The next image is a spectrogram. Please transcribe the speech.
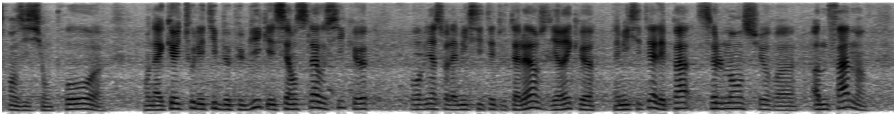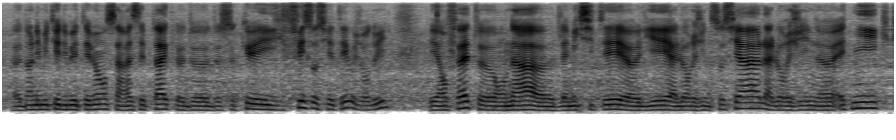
transition pro. on accueille tous les types de publics et c'est en cela aussi que, pour revenir sur la mixité tout à l'heure, je dirais que la mixité, elle n'est pas seulement sur hommes-femmes. Dans les métiers du BTP, c'est un réceptacle de, de ce qu'il fait société aujourd'hui. Et en fait, on a de la mixité liée à l'origine sociale, à l'origine ethnique,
